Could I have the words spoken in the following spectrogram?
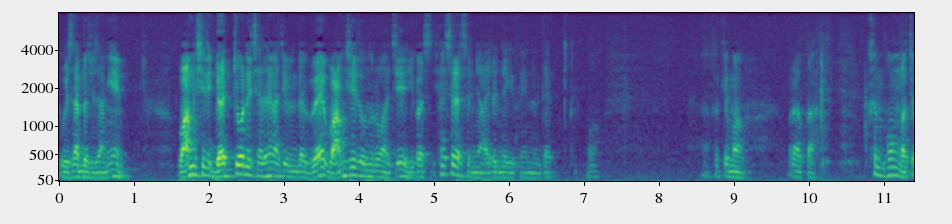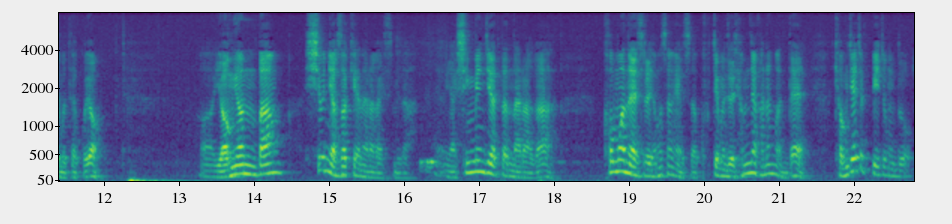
우리 사람들 주장이 왕실이 몇 조 원의 재산을 가지고 있는데 왜 왕실 돈으로 하지 이걸 혈세를 쓰냐 이런 얘기도 했는데 뭐 그렇게 뭐 뭐랄까 큰 호응을 얻지 못했고요. 어, 영연방 쉬운 여섯 개의 나라가 있습니다. 그냥 식민지였던 나라가 커먼웰스를 형성해서 국제문제에 협력하는 건데 경제적 비중도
